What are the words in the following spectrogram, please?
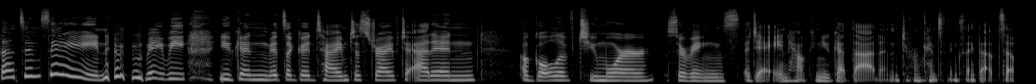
that's insane? maybe you can, it's a good time to strive to add in a goal of two more servings a day and how can you get that and different kinds of things like that. So,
